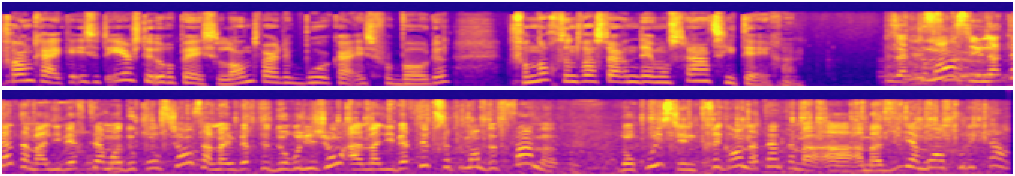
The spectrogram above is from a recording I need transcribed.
Frankrijk is het eerste Europese land waar de boerka is verboden. Vanochtend was daar een demonstratie tegen. Exactement, c'est une atteinte à ma liberté à moi de conscience, à ma liberté de religion, à ma liberté tout simplement de femme. Donc oui, c'est une très grande atteinte à ma, à, à ma vie, à moi en tous les cas.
